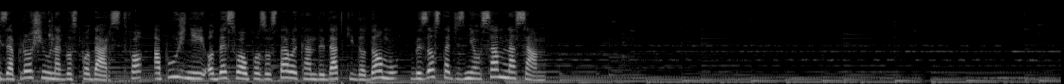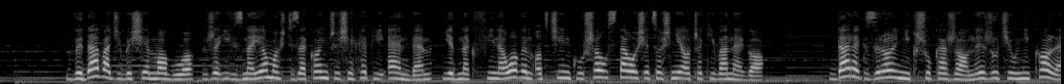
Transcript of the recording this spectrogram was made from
i zaprosił na gospodarstwo, a później odesłał pozostałe kandydatki do domu, by zostać z nią sam na sam. Wydawać by się mogło, że ich znajomość zakończy się happy endem, jednak w finałowym odcinku show stało się coś nieoczekiwanego. Darek z Rolnik Szuka Żony rzucił Nikolę,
